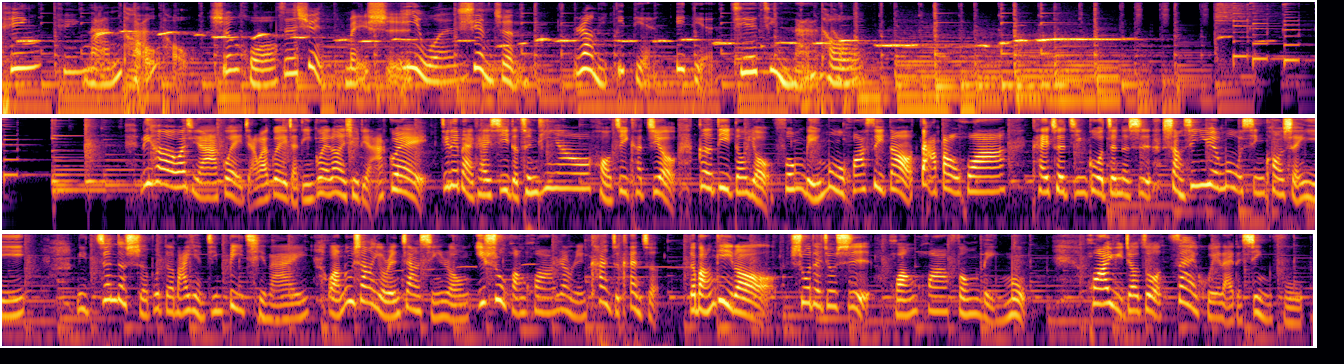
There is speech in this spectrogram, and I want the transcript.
听听南头生活资讯美食译文现政，让你一点一点接近南投。我是阿贵，食外贵，食甜贵，拢会收点阿贵。今礼拜开始的春天哦，雨水较少，各地都有枫林木花隧道大爆花，开车经过真的是赏心悦目，心旷神怡。你真的舍不得把眼睛闭起来。网络上有人这样形容一束黄花，让人看着看着的忘底了，说的就是黄花枫林木，花语叫做再回来的幸福。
